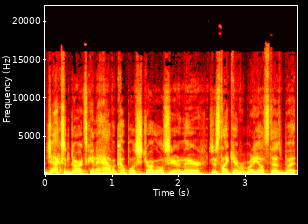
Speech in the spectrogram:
Jackson Dart's going to have a couple of struggles here and there, just like everybody else does. But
